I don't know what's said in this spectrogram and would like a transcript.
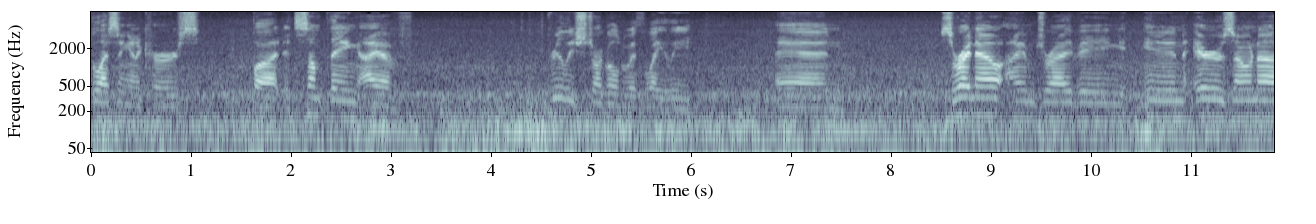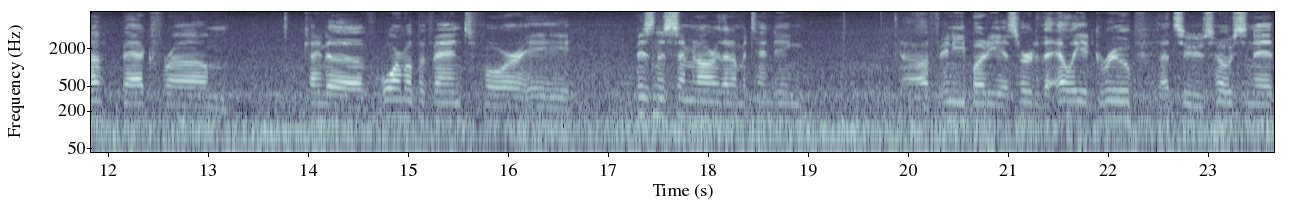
blessing and a curse but it's something I have really struggled with lately. And so right now I am driving in Arizona back from kind of warm up event for a business seminar that I'm attending. Uh, if anybody has heard of the Elliott Group, that's who's hosting it,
